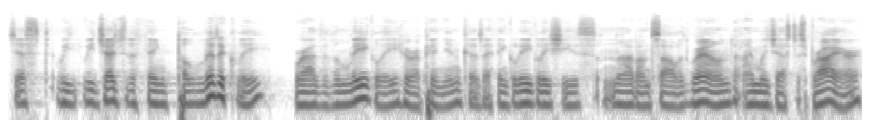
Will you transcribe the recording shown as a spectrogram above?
just we, we judge the thing politically rather than legally, her opinion, because I think legally she's not on solid ground. I'm with Justice Breyer,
